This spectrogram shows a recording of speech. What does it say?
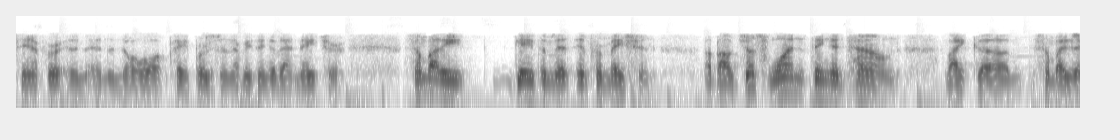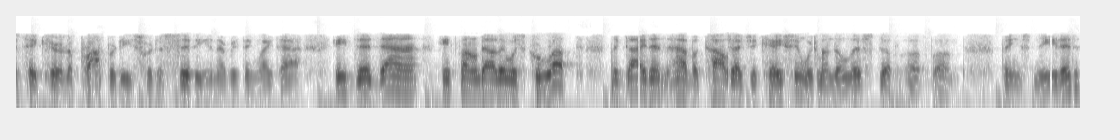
Stamford and, and the Norwalk papers and everything of that nature, somebody gave him information about just one thing in town, like um, somebody that take care of the properties for the city and everything like that. He did that. He found out it was corrupt. The guy didn't have a college education, which was on the list of, of um, things needed.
